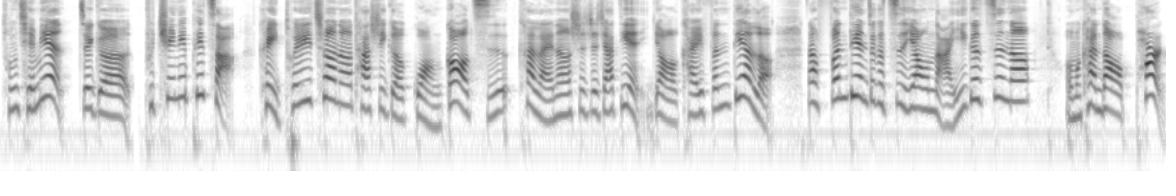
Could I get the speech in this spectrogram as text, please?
从前面这个 Puccini Pizza。可以推测呢，它是一个广告词。看来呢，是这家店要开分店了。那分店这个字要哪一个字呢？我们看到 part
